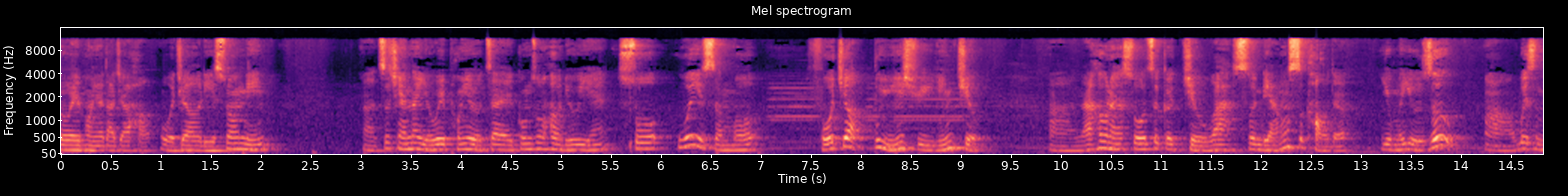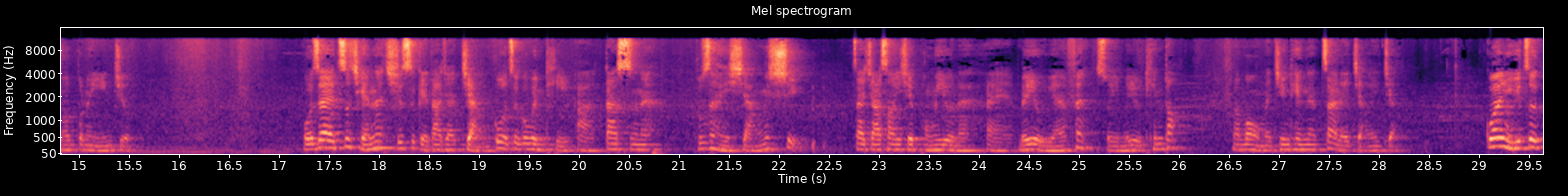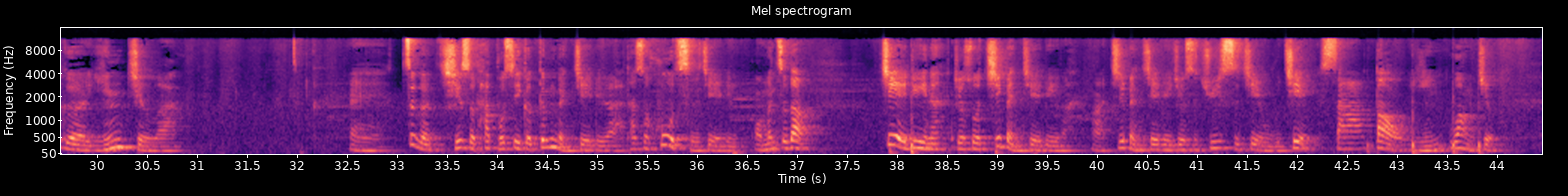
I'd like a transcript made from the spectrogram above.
各位朋友，大家好，我叫李双林。啊，之前呢有位朋友在公众号留言说，为什么佛教不允许饮酒？啊，然后呢说这个酒啊是粮食烤的，又没有肉啊，为什么不能饮酒？我在之前呢其实给大家讲过这个问题啊，但是呢不是很详细，再加上一些朋友呢，哎没有缘分，所以没有听到。那么我们今天呢再来讲一讲。关于这个饮酒啊，哎，这个其实它不是一个根本戒律啊，它是护持戒律。我们知道，戒律呢，就说基本戒律嘛，啊，基本戒律就是居士戒五戒：杀、盗、淫、妄、酒。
